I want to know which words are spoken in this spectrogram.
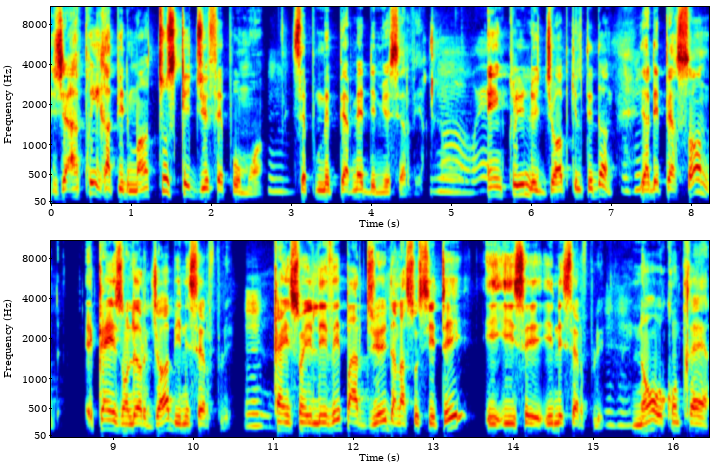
j'ai appris rapidement, tout ce que Dieu fait pour moi, mhm. c'est pour me permettre de mieux servir. Mm. Oh, Inclus le job qu'il te donne. Mhm. Il y a des personnes, quand ils ont leur job, ils ne servent plus. Mm. Quand ils sont élevés par Dieu dans la société, ils, ils, ne servent plus. Mhm. Non, au contraire.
